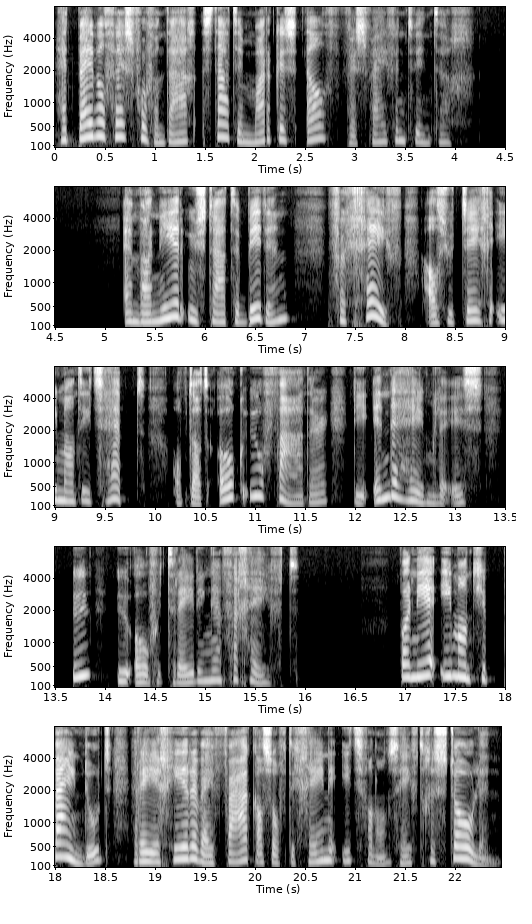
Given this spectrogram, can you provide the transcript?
Het Bijbelvers voor vandaag staat in Marcus 11, vers 25. En wanneer u staat te bidden, vergeef als u tegen iemand iets hebt, opdat ook uw Vader, die in de hemelen is, u uw overtredingen vergeeft. Wanneer iemand je pijn doet, reageren wij vaak alsof degene iets van ons heeft gestolen.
